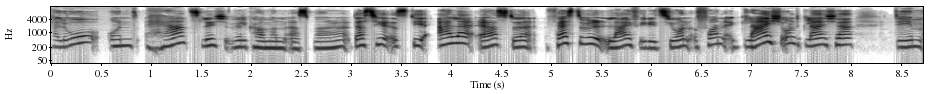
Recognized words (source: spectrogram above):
Hallo und herzlich willkommen erstmal. Das hier ist die allererste Festival Live Edition von Gleich und Gleicher, dem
